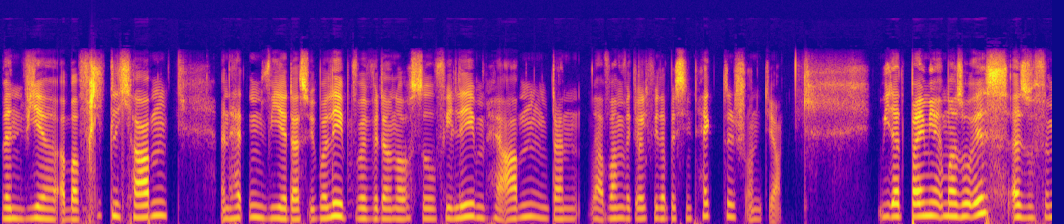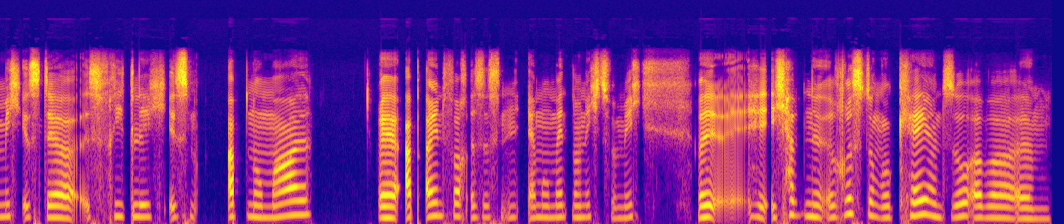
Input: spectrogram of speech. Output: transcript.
wenn wir aber friedlich haben, dann hätten wir das überlebt, weil wir dann noch so viel Leben haben. Und dann ja, waren wir gleich wieder ein bisschen hektisch und ja. Wie das bei mir immer so ist. Also für mich ist der, ist friedlich, ist abnormal. Äh, ab einfach ist es im Moment noch nichts für mich. Weil äh, ich habe eine Rüstung okay und so, aber ähm,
